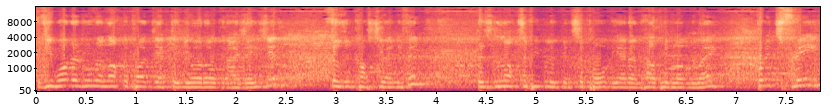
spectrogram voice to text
If you want to run a LOcHER project in your organisation, it doesn't cost you anything. There's lots of people who can support you and help you along the way. But it's free.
